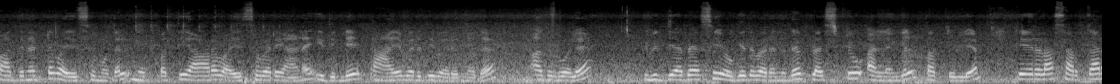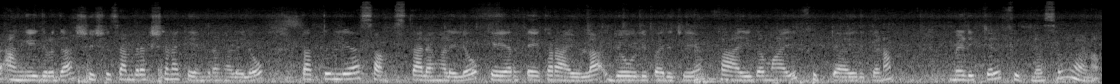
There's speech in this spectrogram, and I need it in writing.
പതിനെട്ട് വയസ്സ് മുതൽ മുപ്പത്തി ആറ് വയസ്സ് വരെയാണ് ഇതിന്റെ പ്രായപരിധി വരുന്നത്. അതുപോലെ വിദ്യാഭ്യാസ യോഗ്യത വരുന്നത് പ്ലസ് ടു അല്ലെങ്കിൽ തത്തുല്യം. കേരള സർക്കാർ അംഗീകൃത ശിശു സംരക്ഷണ കേന്ദ്രങ്ങളിലോ തത്തുല്യ സ്ഥലങ്ങളിലോ കെയർ ടേക്കറായുള്ള ജോലി പരിചയം കായികമായി ഫിറ്റായിരിക്കണം. മെഡിക്കൽ ഫിറ്റ്നസ്സും വേണം.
